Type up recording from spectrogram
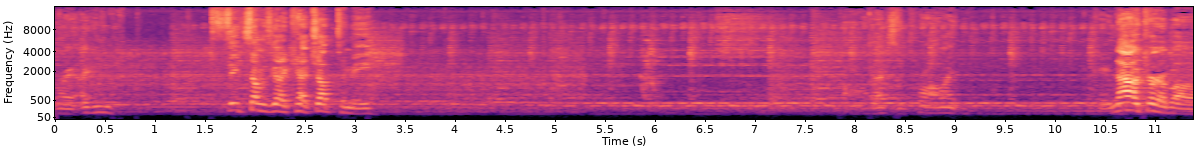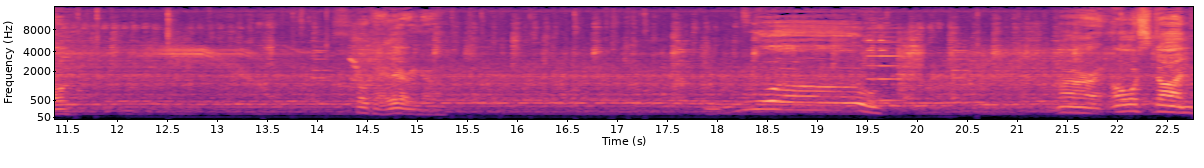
Alright, I can think someone's gonna catch up to me. Oh, that's the problem. Okay, now turbo. Okay, there we go. Whoa! Alright, almost done.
